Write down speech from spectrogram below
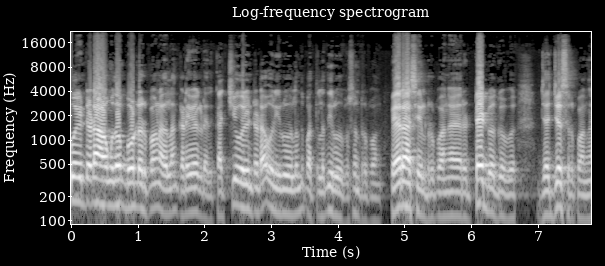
ஓரியன்டாக அவங்க தான் போர்டில் இருப்பாங்க அதெல்லாம் கிடையவே கிடையாது. கட்சி ஓரியன்டாக ஒரு இருபதுலேருந்து பத்துலேருந்து இருபது பர்சன்ட் இருப்பாங்க. பேராசிரியர்கள் இருப்பாங்க ரிட்டையர்ட் ஜட்ஜஸ் இருப்பாங்க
